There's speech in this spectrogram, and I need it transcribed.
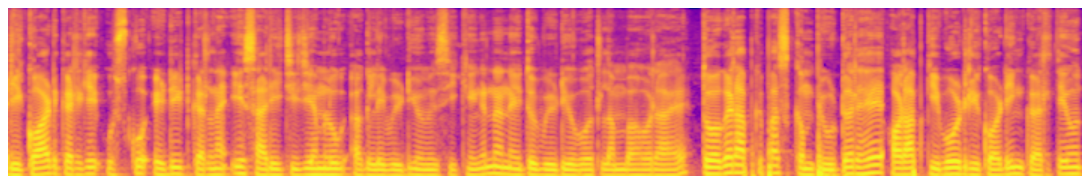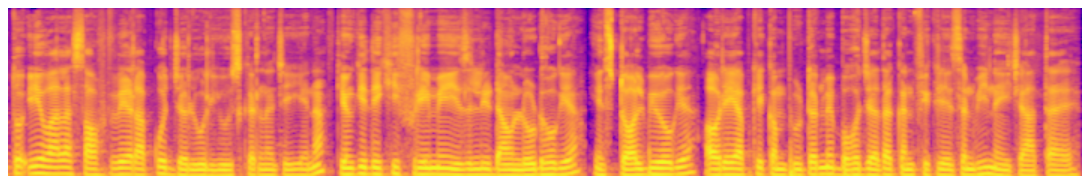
रिकॉर्ड करके उसको एडिट करना, ये सारी चीज़ें हम लोग अगले वीडियो में सीखेंगे ना, नहीं तो वीडियो बहुत लंबा हो रहा है। तो अगर आपके पास कंप्यूटर है और आप कीबोर्ड रिकॉर्डिंग करते हो तो ये वाला सॉफ्टवेयर आपको ज़रूर यूज़ करना चाहिए ना। क्योंकि देखिए फ्री में इजिली डाउनलोड हो गया इंस्टॉल भी हो गया और ये आपके कंप्यूटर में बहुत ज़्यादा कन्फिग्रेशन भी नहीं चाहता है।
